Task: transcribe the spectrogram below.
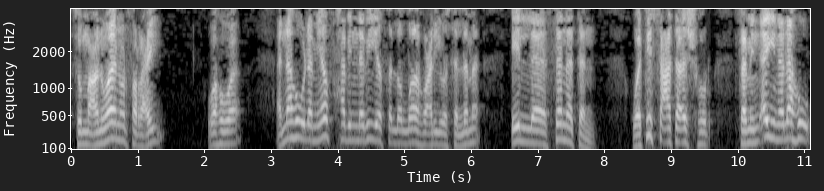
ثم عنوان فرعي وهو أنه لم يصحب النبي صلى الله عليه وسلم إلا سنة وتسعة أشهر فمن أين له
